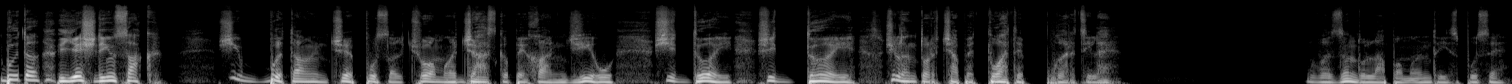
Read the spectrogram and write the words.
Bătă, ieși din sac! Și băta începu să-l ciomăgească pe hangiu și dăi și dăi și îl întorcea pe toate părțile. Văzându-l la pământ, îi spuse,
